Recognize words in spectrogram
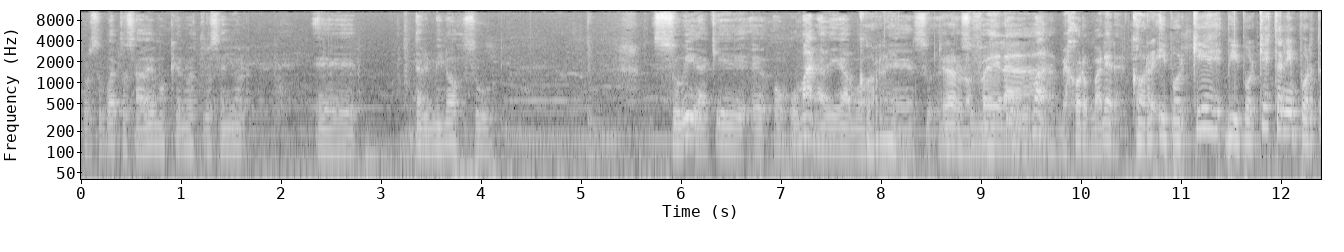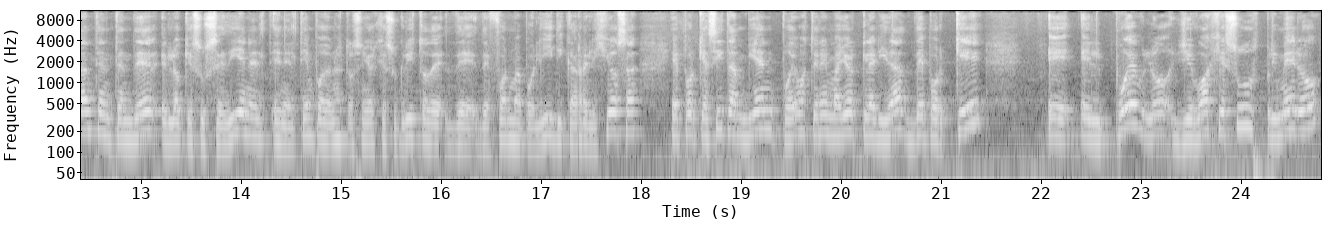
por supuesto sabemos que nuestro Señor eh, terminó su su vida aquí eh, humana, digamos. Eh, claro, no fue de la mejor manera. Corre. ¿Y por, qué, ¿Y por qué es tan importante entender lo que sucedía en el, en el tiempo de nuestro Señor Jesucristo de, de, de, forma política, religiosa? Es porque así también podemos tener mayor claridad de por qué eh, el pueblo llevó a Jesús primero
